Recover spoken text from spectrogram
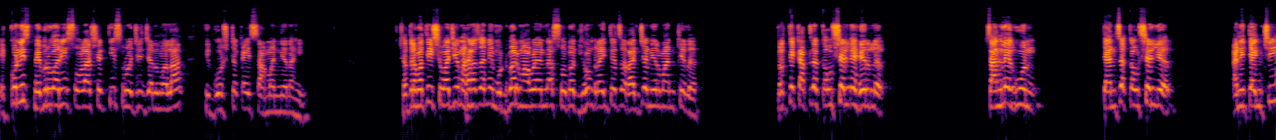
एकोणीस फेब्रुवारी सोळाशे तीस रोजी जन्माला ही गोष्ट काही सामान्य नाही. छत्रपती शिवाजी महाराजांनी मुठभर मावळ्यांना सोबत घेऊन रयतेचं राज्य निर्माण केलं. प्रत्येकातलं कौशल्य हेरलं. चांगले गुण त्यांचं कौशल्य आणि त्यांची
